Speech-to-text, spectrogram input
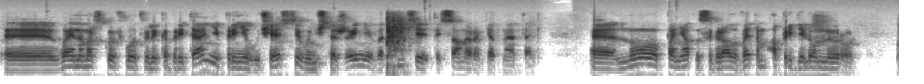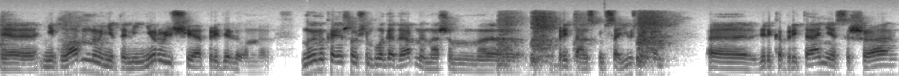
военно-морской флот Великобритании принял участие в уничтожении, в отбитии этой самой ракетной атаки. Но, понятно, сыграл в этом определенную роль. Не главную, не доминирующую, а определенную. Ну и мы, конечно, очень благодарны нашим британским союзникам. Великобритания, США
